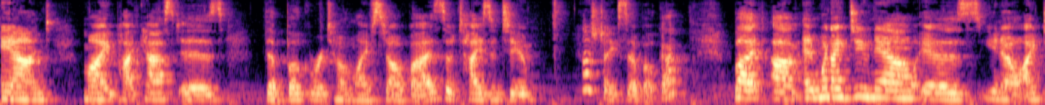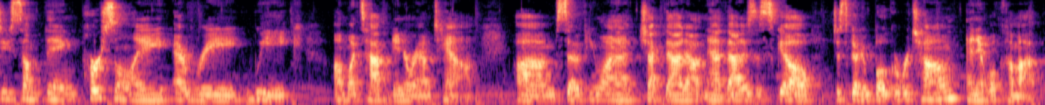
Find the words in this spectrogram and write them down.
and my podcast is the Boca Raton Lifestyle Buzz. So it ties into hashtag So Boca. But, um, and what I do now is, you know, I do something personally every week on what's happening around town. Um, so if you want to check that out now, that is a skill, just go to Boca Raton and it will come up.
